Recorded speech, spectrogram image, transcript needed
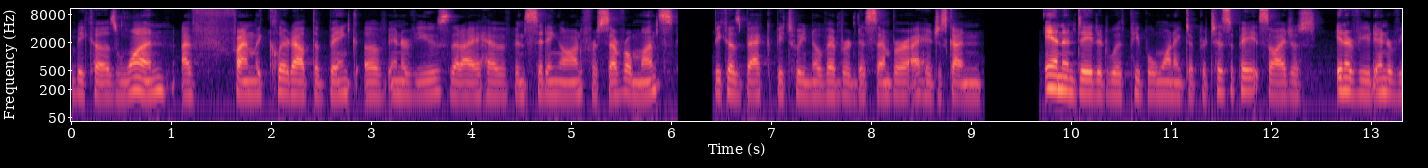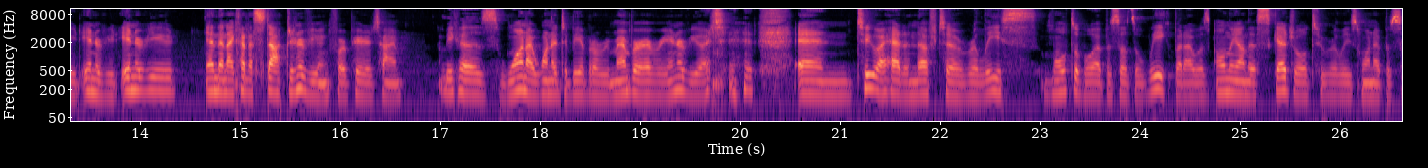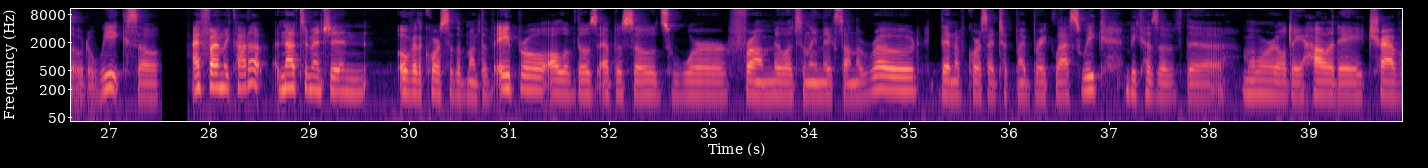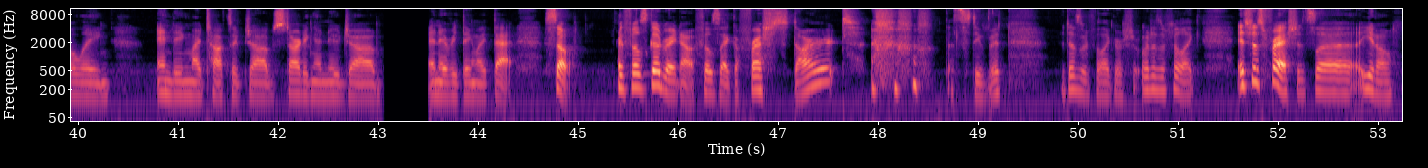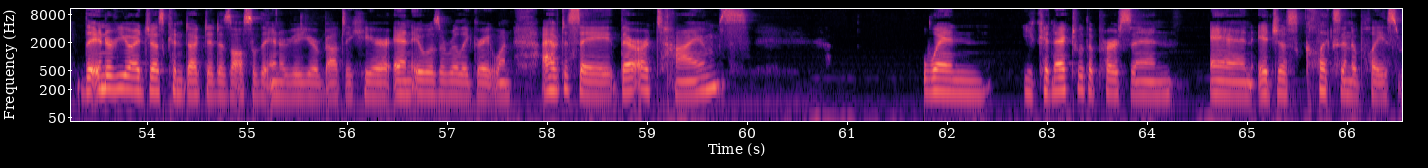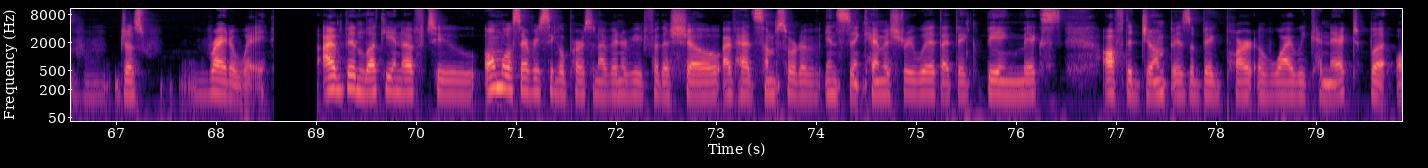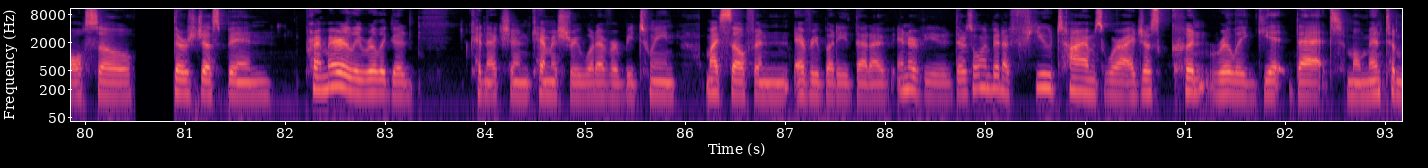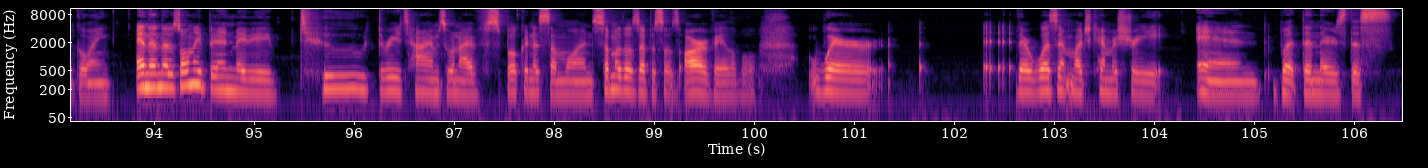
because one, I've finally cleared out the bank of interviews that I have been sitting on for several months. Because back between November and December, I had just gotten inundated with people wanting to participate. So I just interviewed, interviewed, interviewed, interviewed. And then I kind of stopped interviewing for a period of time because one, I wanted to be able to remember every interview I did. And two, I had enough to release multiple episodes a week, but I was only on the schedule to release one episode a week. So I finally caught up. Not to mention, over the course of the month of April, all of those episodes were from Militantly Mixed on the Road. Then, of course, I took my break last week because of the Memorial Day holiday, traveling, ending my toxic job, starting a new job, and everything like that. So, it feels good right now. It feels like a fresh start. That's stupid. It doesn't feel like a, what does it feel like? It's just fresh. It's uh, you know, the interview I just conducted is also the interview you're about to hear and it was a really great one. I have to say there are times when you connect with a person and it just clicks into place just right away. I've been lucky enough to almost every single person I've interviewed for the show, I've had some sort of instant chemistry with. I think being mixed off the jump is a big part of why we connect, but also there's just been primarily really good connection, chemistry, whatever, between myself and everybody that I've interviewed. There's only been a few times where I just couldn't really get that momentum going. And then there's only been maybe two, three times when I've spoken to someone, some of those episodes are available, where eh, there wasn't much chemistry and but then there's this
